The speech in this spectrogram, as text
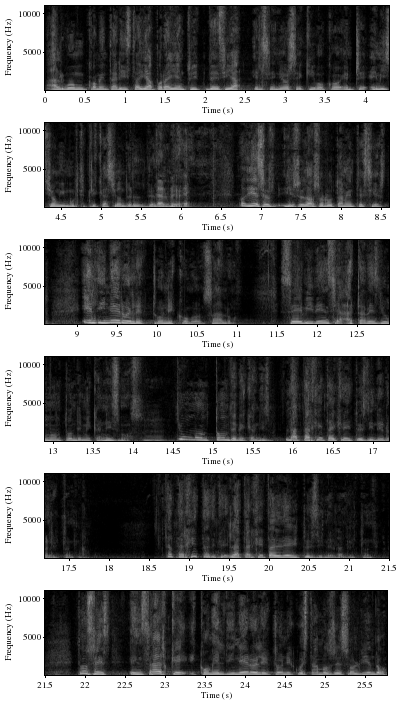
algún comentarista ya por ahí en Twitter decía, el señor se equivocó entre emisión y multiplicación del, dinero. y, eso es, y eso es absolutamente cierto. El dinero electrónico, Gonzalo, se evidencia a través de un montón de mecanismos, de un montón de mecanismos. La tarjeta de crédito es dinero electrónico. La tarjeta de, la tarjeta de débito es dinero electrónico. Entonces, pensar que con el dinero electrónico estamos resolviendo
